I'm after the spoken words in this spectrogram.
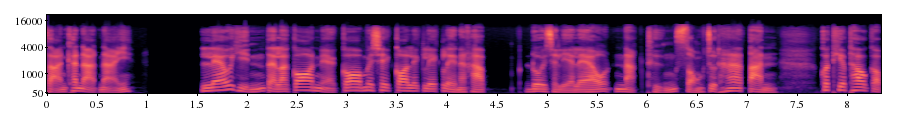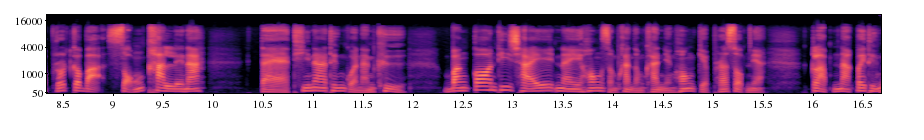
ศาลขนาดไหน แล้วหินแต่ละก้อนเนี่ยก็ไม่ใช่ก้อนเล็ก ๆ เลยนะครับ โดยเฉลี่ยแล้วหนักถึง 2.5 ตัน ก็เทียบเท่ากับรถกระบะ 2 คันเลยนะ แต่ที่น่าทึ่งกว่านั้นคือ บางก้อนที่ใช้ในห้องสำคัญสำคัญอย่างห้องเก็บพระศพเนี่ย กลับหนักไปถึง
